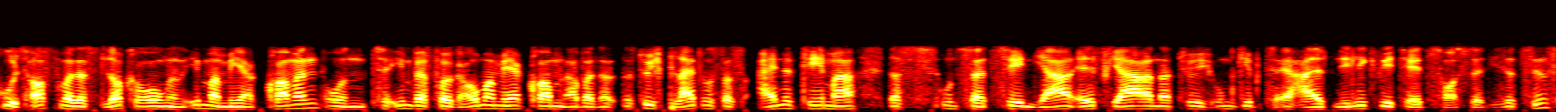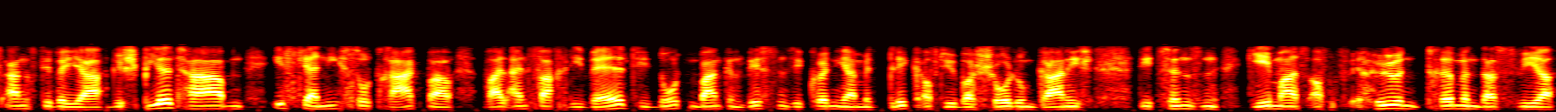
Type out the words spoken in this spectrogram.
Gut, hoffen wir, dass Lockerungen immer mehr kommen und Impffolge auch immer mehr kommen. Aber natürlich bleibt uns das eine Thema, das uns seit zehn Jahren, elf Jahren natürlich umgibt, erhalten, die Liquiditätshoste. Diese Zinsangst, die wir ja gespielt haben, ist ja nicht so tragbar, weil einfach die Welt, die Notenbanken wissen, sie können ja mit Blick auf die Überschuldung gar nicht die Zinsen jemals auf Höhen trimmen, dass wir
